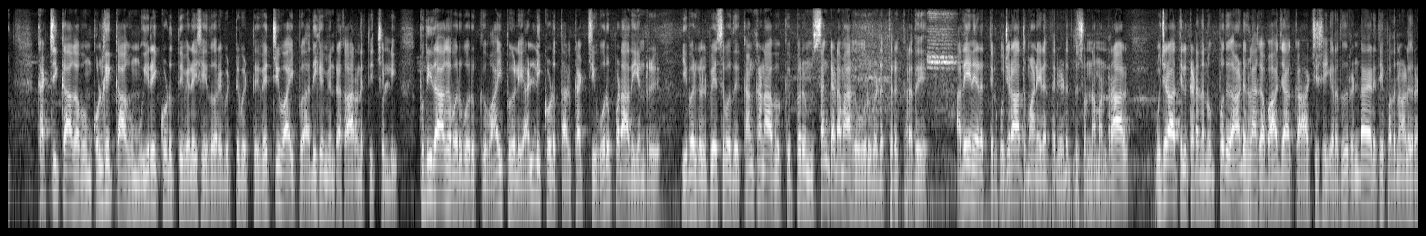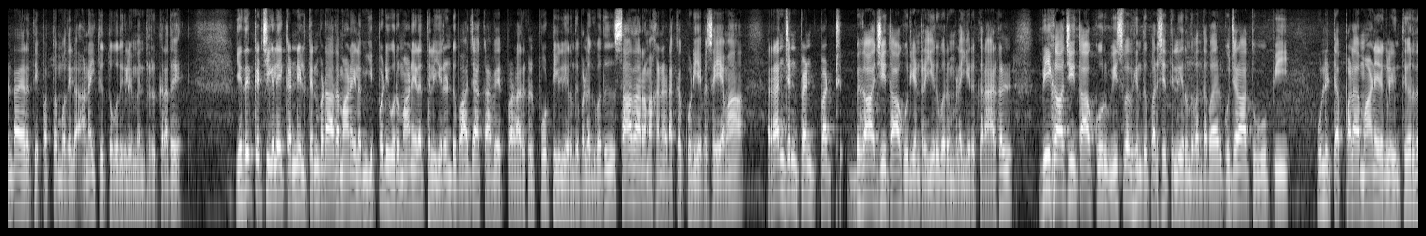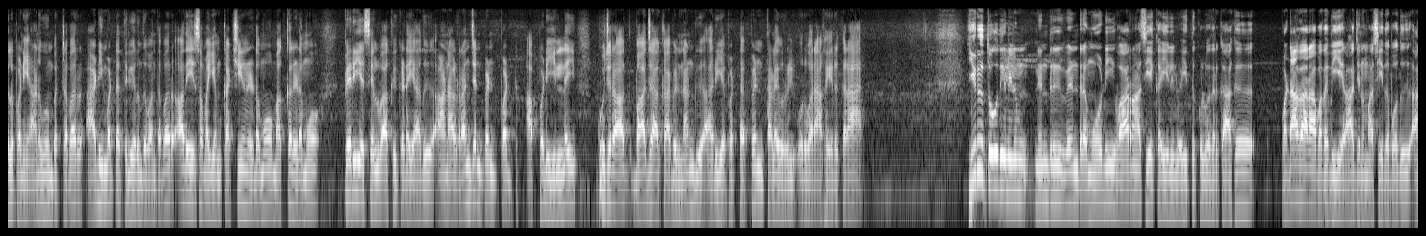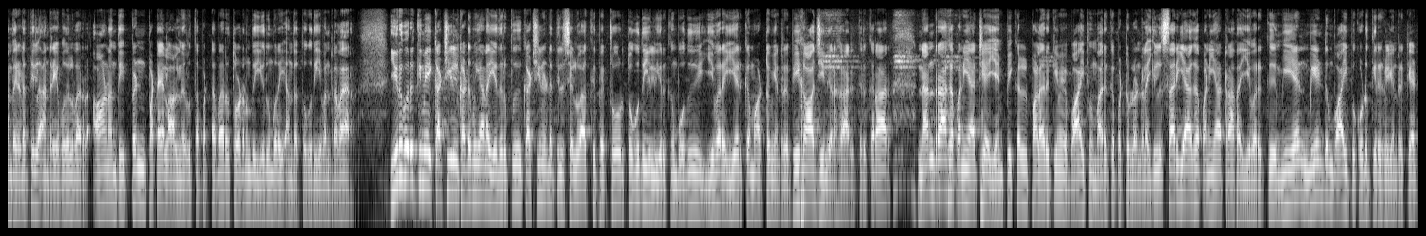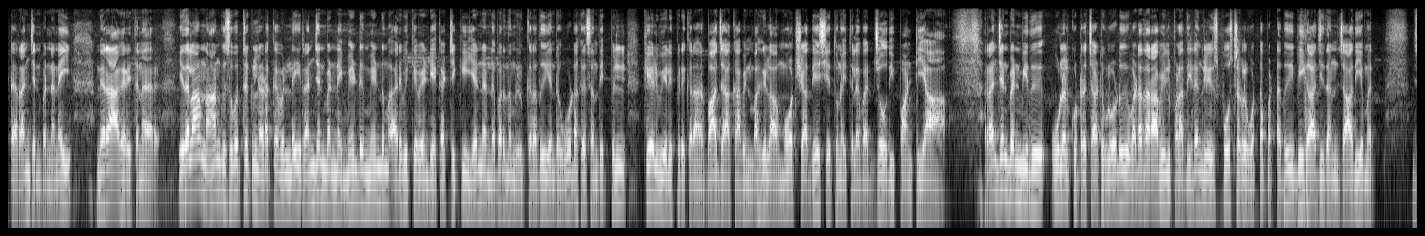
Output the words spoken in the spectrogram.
கட்சிக்காகவும் கொள்கைக்காகவும் உயிரை கொடுத்து வேலை செய்தோரை விட்டுவிட்டு வெற்றி வாய்ப்பு அதிகம் என்ற காரணத்தை சொல்லி புதிதாக வருவோருக்கு வாய்ப்புகளை அள்ளி கொடுத்தால் கட்சி ஒருப்படாது என்று இவர்கள் பேசுவது கங்கனாவுக்கு பெரும் சங்கடமாக உருவெடுத்திருக்கிறது. அதே நேரத்தில் குஜராத் மாநிலத்தில் எடுத்து சொன்னமென்றால் குஜராத்தில் கடந்த முப்பது ஆண்டுகளாக பாஜக ஆட்சி செய்கிறது. ரெண்டாயிரத்தி பதினாலு ரெண்டாயிரத்தி பத்தொன்பதில் அனைத்து தொகுதிகளையும் வென்றிருக்கிறது. எதிர்க்கட்சிகளை கண்ணில் தென்படாத மாநிலம் இப்படி ஒரு மாநிலத்தில் இரண்டு பாஜக வேட்பாளர்கள் போட்டியில் இருந்து விளங்குவது சாதாரணமாக நடக்கக்கூடிய விஷயமா? ரஞ்சன் பென் பட் பிகாஜி தாகூர் என்ற இருவரும் விளையிருக்கிறார்கள் பிகாஜி தாகூர் விஸ்வ ஹிந்து பரிஷத்தில் இருந்து வந்தவர் குஜராத் ஊபி உள்ளிட்ட பல மாநிலங்களின் தேர்தல் பணி அனுபவம் பெற்றவர் அடிமட்டத்தில் இருந்து வந்தவர். அதே சமயம் கட்சியினரிடமோ மக்களிடமோ பெரிய செல்வாக்கு கிடையாது. ஆனால் ரஞ்சன் பெண் பட் அப்படி இல்லை. குஜராத் பாஜகவில் நன்கு அறியப்பட்ட பெண் தலைவர்களில் ஒருவராக இருக்கிறார். இரு தொகுதிகளிலும் நின்று வென்ற மோடி வாரணாசியை கையில் வைத்துக் கொள்வதற்காக வடாதாரா பதவியை ராஜினாமா செய்தபோது அந்த இடத்தில் அன்றைய முதல்வர் ஆனந்தி பெண் பட்டேலால் நிறுத்தப்பட்டவர். தொடர்ந்து இருமுறை அந்த தொகுதியை வென்றவர். இருவருக்குமே கட்சியில் கடுமையான எதிர்ப்பு கட்சியினிடத்தில் செல்வாக்கு பெற்றோர் தொகுதியில் இருக்கும்போது இவரை ஏற்க மாட்டோம் என்று பிகாஜி நிராகரித்திருக்கிறார். நன்றாக பணியாற்றிய எம்பிக்கள் பலருக்குமே வாய்ப்பு மறுக்கப்பட்டுள்ள நிலையில் சரியாக பணியாற்றாத இவருக்கு ஏன் மீண்டும் வாய்ப்பு கொடுக்கிறீர்கள் என்று கேட்ட ரஞ்சன் பெண்ணனை நிராகரித்தனர். இதெல்லாம் நான்கு சுவற்றுக்குள் நடக்கவில்லை. ரஞ்சன் பெண்ணை மீண்டும் மீண்டும் அறிவிக்க வேண்டிய கட்சி ஆட்சிக்கு என்ன நிபந்தனை இருக்கிறது என்ற ஊடக சந்திப்பில் கேள்வி எழுப்பியிருக்கிறார் பாஜகவின் மகிழா மோட்சா தேசிய துணைத் தலைவர் ஜோதி பாண்டியா. ரஞ்சன் பெண் மீது ஊழல் குற்றச்சாட்டுகளோடு வடதராவில் பல இடங்களில் போஸ்டர்கள் ஒட்டப்பட்டது. பிகாஜி தன் ஜாதிய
